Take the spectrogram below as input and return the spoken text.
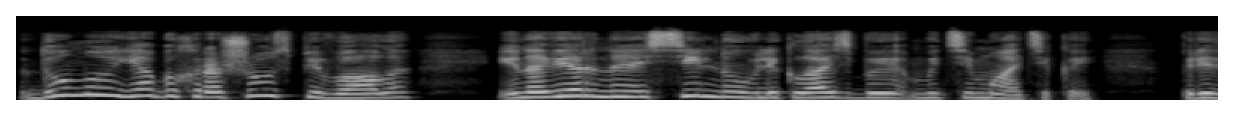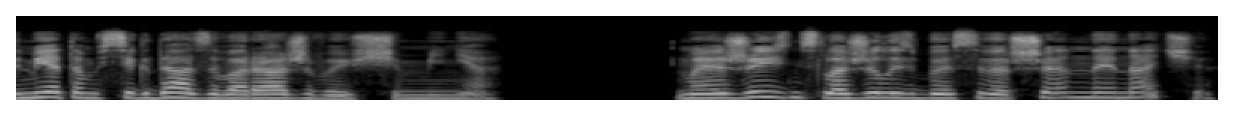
Думаю, я бы хорошо успевала и, наверное, сильно увлеклась бы математикой, предметом, всегда завораживающим меня. Моя жизнь сложилась бы совершенно иначе.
